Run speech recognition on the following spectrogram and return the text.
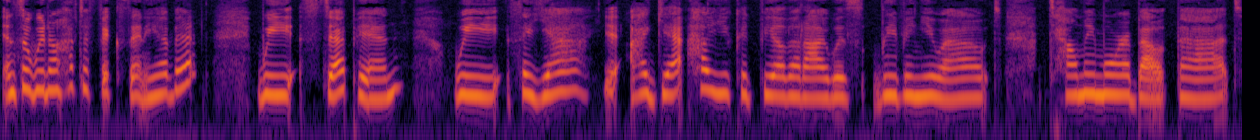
And so we don't have to fix any of it. We step in, we say, Yeah, yeah I get how you could feel that I was leaving you out. Tell me more about that.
